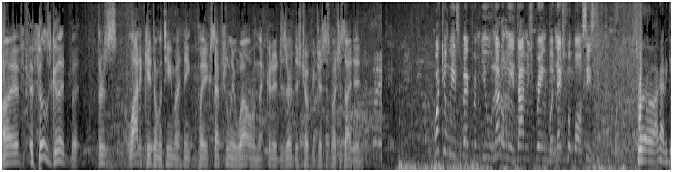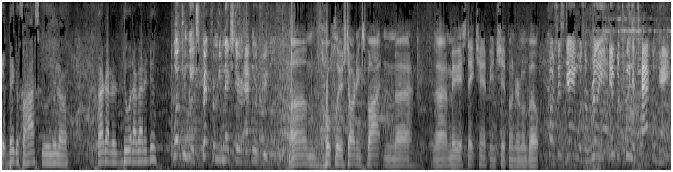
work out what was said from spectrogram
Uh, it, it feels good, but there's a lot of kids on the team I think played exceptionally well and that could have deserved this trophy just as much as I did. What can we expect from you, not only in Diamond Spring, but next football season? Well, I got to get bigger for high school, you know. I got to do what I got to do. What can we expect from you next year at Northview? Um, hopefully a starting spot and uh, uh, maybe a state championship under my belt. Coach, this game was a really in between the tackle game.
